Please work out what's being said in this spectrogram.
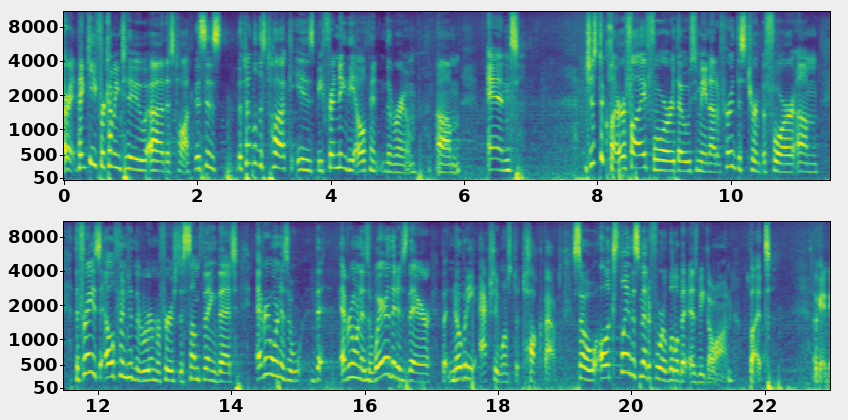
All right, thank you for coming to uh, this talk. This is, the title of this talk is Befriending the Elephant in the Room. Um, and just to clarify for those who may not have heard this term before, um, the phrase elephant in the room refers to something that everyone is, that everyone is aware that is there, but nobody actually wants to talk about. So I'll explain this metaphor a little bit as we go on, but Okay,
